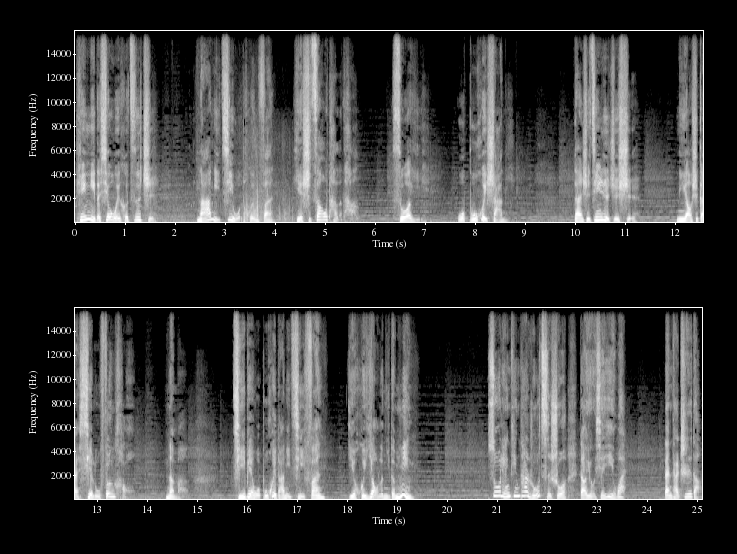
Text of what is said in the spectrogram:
凭你的修为和资质，拿你祭我的魂幡，也是糟蹋了它。所以，我不会杀你。但是今日之事，你要是敢泄露分毫，那么，即便我不会把你祭翻，也会要了你的命。苏玲听他如此说，倒有些意外。但他知道，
